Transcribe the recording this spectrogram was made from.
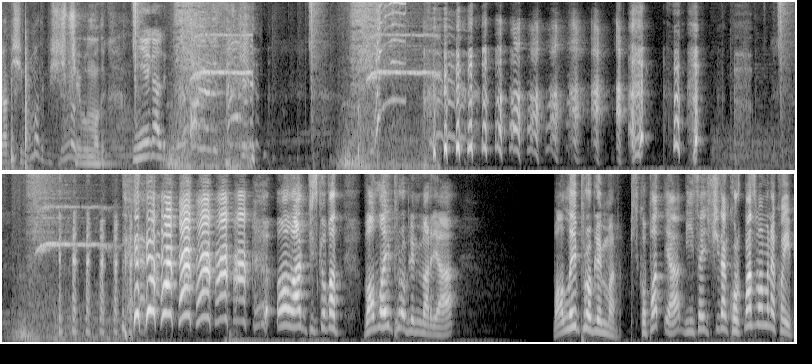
Ya bir şey bulmadık bir şey Hiçbir bulmadık. şey bulmadık. Niye geldik buraya? O var psikopat. Vallahi problemi var ya. Vallahi problemi var. Psikopat ya. Bir insan hiçbir şeyden korkmaz mı amına koyayım?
